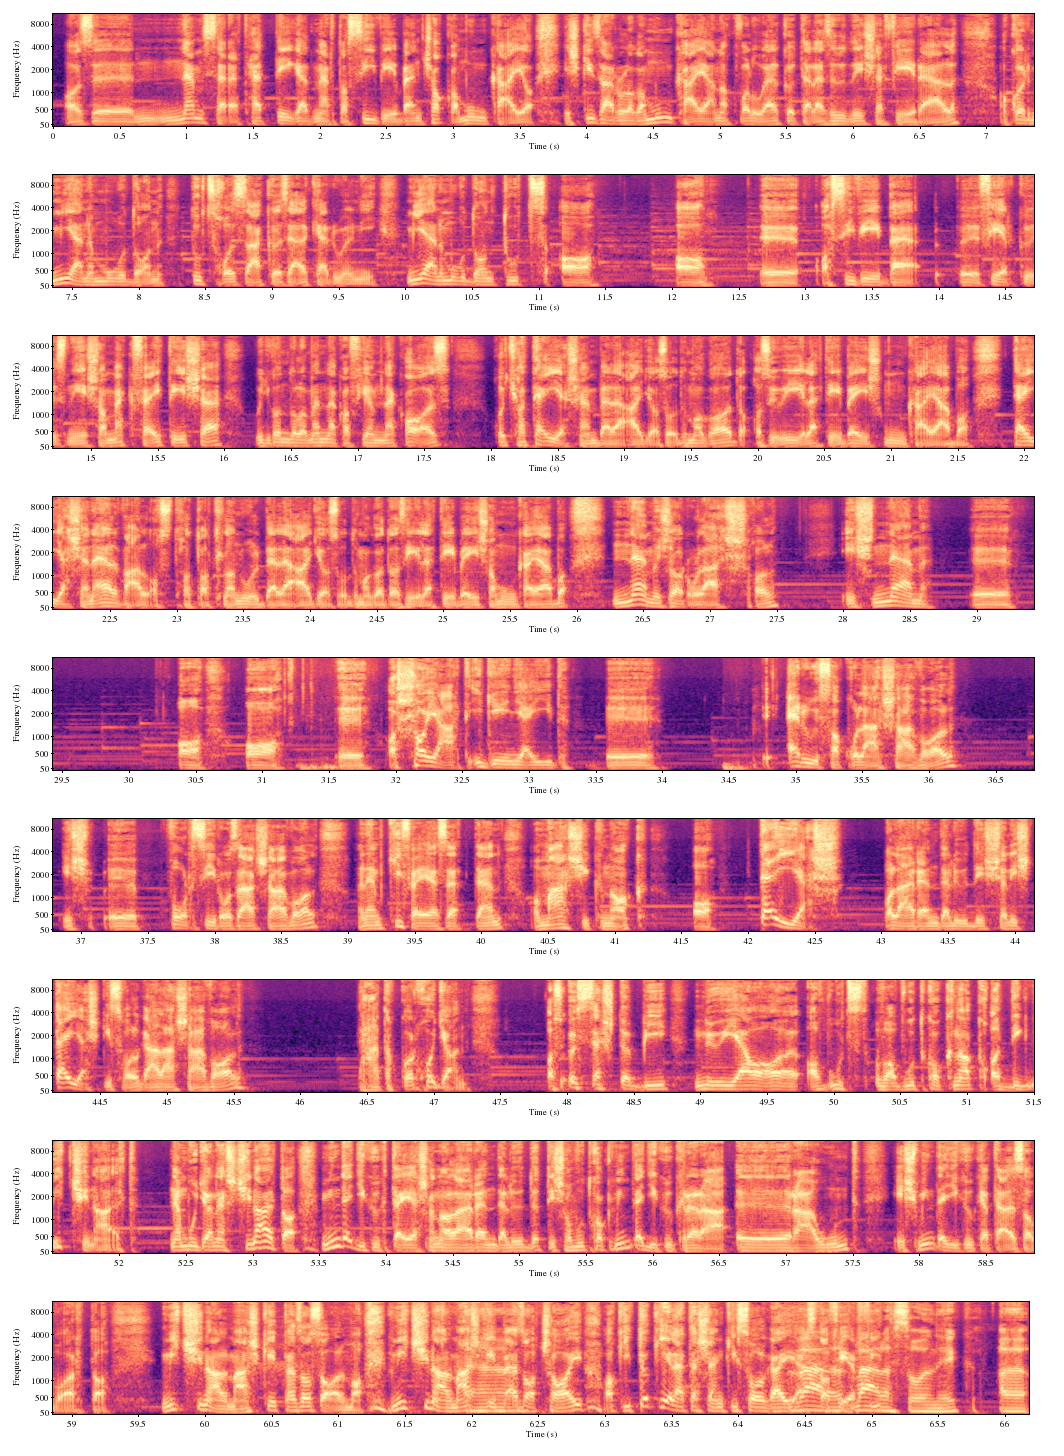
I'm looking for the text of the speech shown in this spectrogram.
az nem szerethet téged, mert a szívében csak a munkája, és kizárólag a munkájának való elköteleződése fér el, akkor milyen módon tudsz hozzá közel kerülni? Milyen módon tudsz a, a a szívébe férkőzni, és a megfejtése, úgy gondolom ennek a filmnek az, hogyha teljesen beleágyazod magad az ő életébe és munkájába, teljesen elválaszthatatlanul beleágyazod magad az életébe és a munkájába, nem zsarolással, és nem ö, a, a, ö, a saját igényeid ö, erőszakolásával, és ö, forszírozásával, hanem kifejezetten a másiknak a teljes alárendelődéssel és teljes kiszolgálásával, tehát akkor hogyan? Az összes többi nője a, a, Woods, a Woodcocknak addig mit csinált? Nem ugyanezt csinálta? Mindegyikük teljesen alárendelődött, és a Woodcock mindegyikükre rá, ö, ráunt, és mindegyiküket elzavarta. Mit csinál másképp ez az alma? Mit csinál másképp ez a csaj, aki tökéletesen kiszolgálja Vál, ezt a férfit? Válaszolnék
